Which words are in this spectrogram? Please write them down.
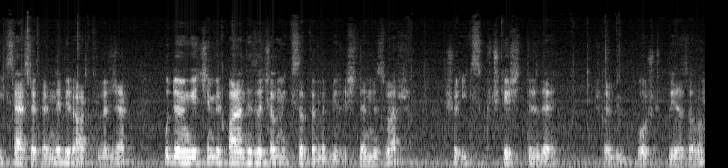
X her seferinde bir artırılacak. Bu döngü için bir parantez açalım. İki satırlık bir işlemimiz var. Şu x küçük eşittir de şöyle bir boşluklu yazalım.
